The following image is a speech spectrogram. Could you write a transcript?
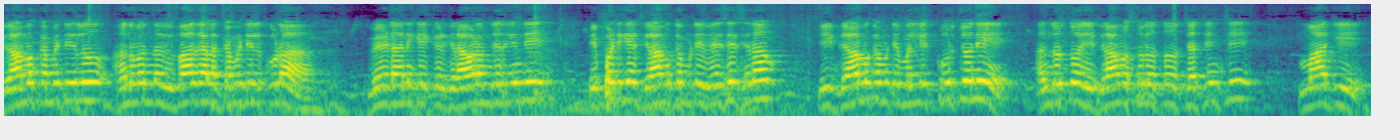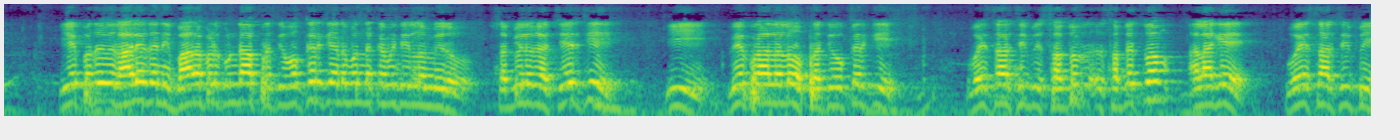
గ్రామ కమిటీలు అనుబంధ విభాగాల కమిటీలు కూడా వేయడానికి ఇక్కడికి రావడం జరిగింది. ఇప్పటికే గ్రామ కమిటీ వేసేసినాం. ఈ గ్రామ కమిటీ మళ్ళీ కూర్చొని అందరితో ఈ గ్రామస్తులతో చర్చించి మాకి ఏ పదవి రాలేదని బాధపడకుండా ప్రతి ఒక్కరికి అనుబంధ కమిటీల్లో మీరు సభ్యులుగా చేర్చి ఈ వేపురాలలో ప్రతి ఒక్కరికి వైఎస్ఆర్సీపీ సభ్యత్వం అలాగే వైఎస్ఆర్సీపీ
